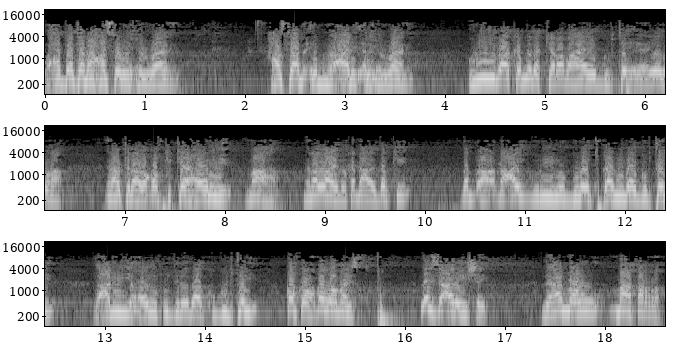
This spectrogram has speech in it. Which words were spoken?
waxadaanaa xasan alxulwaani xasan ibnu cali alxulwaani guryihii baa ka mida kiradaha ee gubtay ee iyaduna inaad tirahdo qofkii kee xoolihii ma aha min allahi buu ka dhacday dabkii dab dhacay guryihii buu gubay dukaamihii baa gubtay lacagihii iyo xoolihii ku jiray baa ku gubtay qofka waxba looma haysto laysa calayhi shay liannahu maa farad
